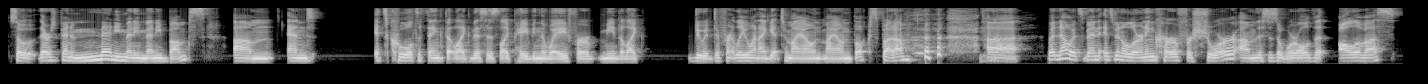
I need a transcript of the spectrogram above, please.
so there's been many, many, many bumps, um, and it's cool to think that like this is like paving the way for me to like do it differently when I get to my own my own books. But um, uh, but no, it's been it's been a learning curve for sure. Um, this is a world that all of us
